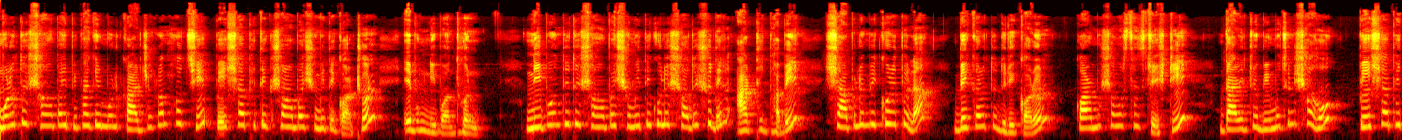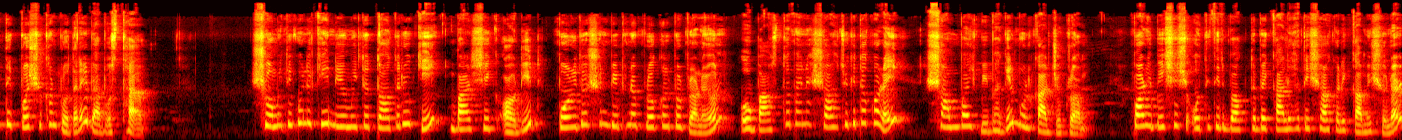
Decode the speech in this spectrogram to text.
মূলত সমবায় বিভাগের মূল কার্যক্রম হচ্ছে পেশাভিত্তিক সমবায় সমিতি গঠন এবং নিবন্ধন। নিবন্ধিত সমবায় সমিতিগুলোর সদস্যদের আর্থিকভাবে স্বাবলম্বী করে তোলা, বেকারত্ব দূরীকরণ, কর্মসংস্থান সৃষ্টি, দারিদ্র্য বিমোচন সহ পেশাভিত্তিক প্রশিক্ষণ প্রদানের ব্যবস্থা। সমিতিগুলিকে নিয়মিত তদারকি, বার্ষিক অডিট, পরিদর্শন বিভিন্ন প্রকল্প প্রণয়ন ও বাস্তবায়নে সহযোগিতা করাই সমবায় বিভাগের মূল কার্যক্রম। পরে বিশেষ অতিথির বক্তব্যে কালীহাতি সহকারী কমিশনার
